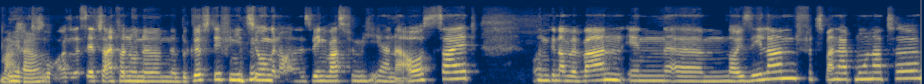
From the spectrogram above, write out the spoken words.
macht. Ja. So, also das ist jetzt einfach nur eine, eine Begriffsdefinition, mhm. genau. Deswegen war es für mich eher eine Auszeit. Und genau, wir waren in ähm, Neuseeland für zweieinhalb Monate,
